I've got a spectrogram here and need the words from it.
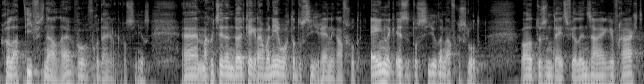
Relatief snel hè, voor, voor dergelijke dossiers. Uh, maar goed, zitten aan het uitkijken naar wanneer wordt dat dossier eindelijk afgesloten. Eindelijk is het dossier dan afgesloten. We hadden tussentijds veel inzage gevraagd.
